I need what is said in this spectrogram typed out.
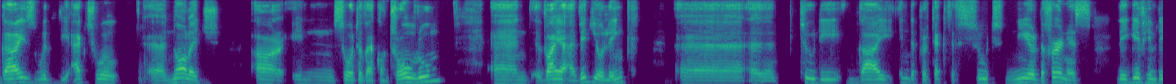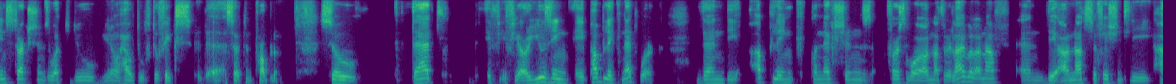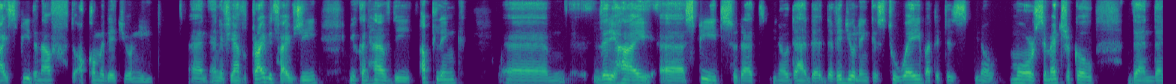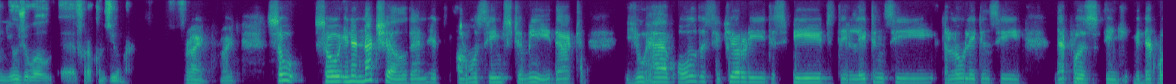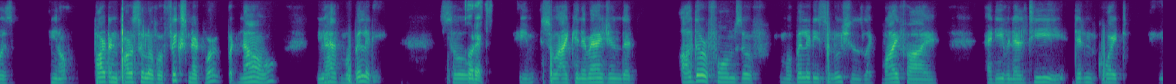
guys with the actual uh, knowledge are in sort of a control room and via a video link uh, uh, to the guy in the protective suit near the furnace they give him the instructions what to do, you know, how to, to fix a certain problem. So that if, if you are using a public network, then the uplink connections, first of all, are not reliable enough and they are not sufficiently high speed enough to accommodate your need. And, and if you have a private 5G, you can have the uplink um, very high uh, speed so that you know the, the, the video link is two way but it is you know more symmetrical than than usual uh, for a consumer. Right right. So so in a nutshell then it almost seems to me that you have all the security the speeds the latency the low latency that was in that was you know part and parcel of a fixed network but now you have mobility so correct. So I can imagine that other forms of mobility solutions like Wi-Fi and even LTE didn't quite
